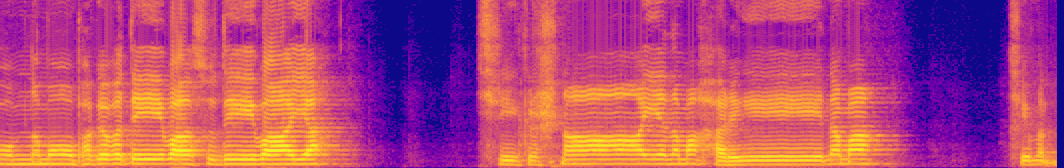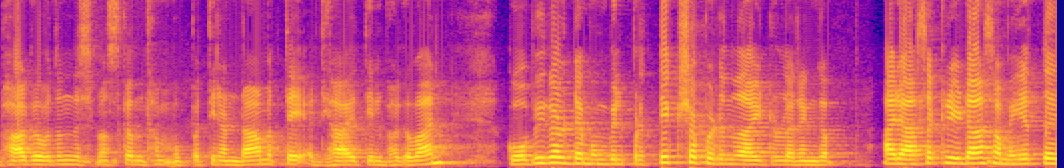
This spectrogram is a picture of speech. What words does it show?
ഓം നമോ ഭഗവതേ വാസുദേവായ ശ്രീകൃഷ്ണായ നമ. ഹരേ നമ. ശ്രീമദ് ഭാഗവതം ദശമസ്കന്ധം മുപ്പത്തിരണ്ടാമത്തെ അധ്യായത്തിൽ ഭഗവാൻ ഗോപികളുടെ മുമ്പിൽ പ്രത്യക്ഷപ്പെടുന്നതായിട്ടുള്ള രംഗം. ആ രാസക്രീഡാ സമയത്ത്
